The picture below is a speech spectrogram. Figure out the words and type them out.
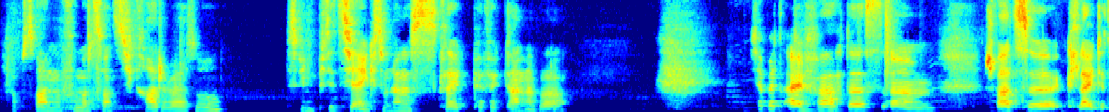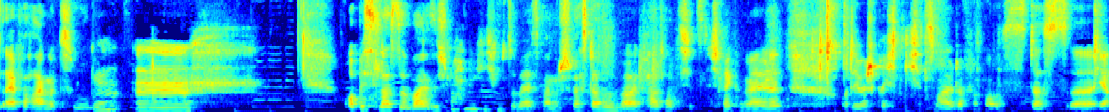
Ich glaube, es waren nur 25 Grad oder so. Deswegen besitze ich eigentlich so ein langes Kleid perfekt an, aber ich habe jetzt einfach das ähm, schwarze Kleid jetzt einfach angezogen. Mm. Ob ich es lasse, weiß ich noch nicht. Ich muss aber erst meine Schwester holen, weil mein Vater hat sich jetzt nicht mehr gemeldet. Und dementsprechend gehe ich jetzt mal davon aus, dass äh, ja,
